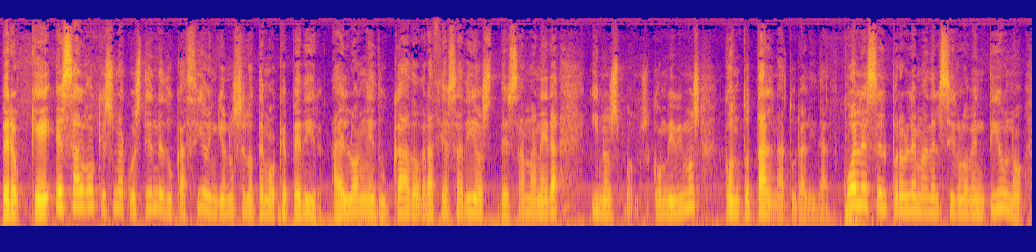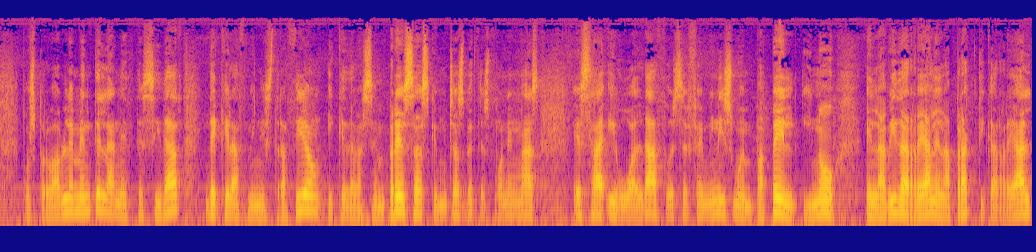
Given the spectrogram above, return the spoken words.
pero que es algo que es una cuestión de educación, yo no se lo tengo que pedir, a él lo han educado, gracias a Dios, de esa manera y nos convivimos con total naturalidad. ¿Cuál es el problema del siglo XXI? Pues probablemente la necesidad de que la administración y que de las empresas, que muchas veces ponen más esa igualdad o ese feminismo en papel y no en la vida real, en la práctica real,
